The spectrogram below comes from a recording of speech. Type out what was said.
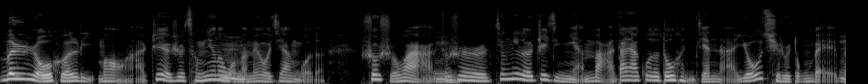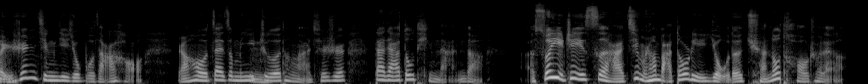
温柔和礼貌啊，这也是曾经的我们没有见过的。说实话，就是经历了这几年吧，大家过得都很艰难，尤其是东北本身经济就不咋好，然后再这么一折腾啊，其实大家都挺难的。所以这一次啊，基本上把兜里有的全都掏出来了。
